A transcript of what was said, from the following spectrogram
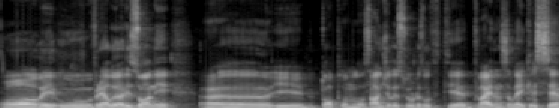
ovaj, u vreloj Arizoni uh, i toplom Los Angelesu rezultat je 2-1 za Lakers-e.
